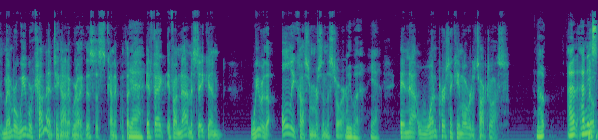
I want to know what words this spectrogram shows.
Remember we were commenting on it. We are like, "This is kind of pathetic." Yeah. In fact, if I'm not mistaken, we were the only customers in the store, We were. Yeah. and not one person came over to talk to us. No. And and it's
